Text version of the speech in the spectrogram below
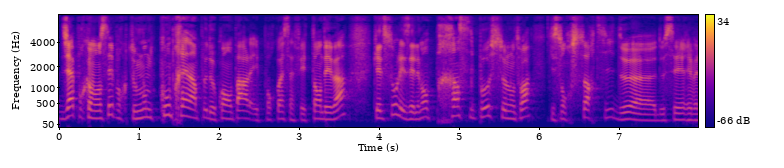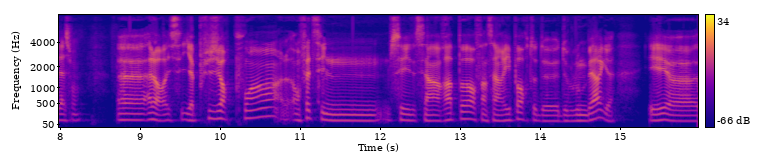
déjà pour commencer, pour que tout le monde comprenne un peu de quoi on parle et pourquoi ça fait tant débat, quels sont les éléments principaux selon toi qui sont ressortis de, de ces révélations? Euh, alors, il y a plusieurs points. En fait, c'est un rapport, enfin, c'est un report de, Bloomberg. Et euh,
